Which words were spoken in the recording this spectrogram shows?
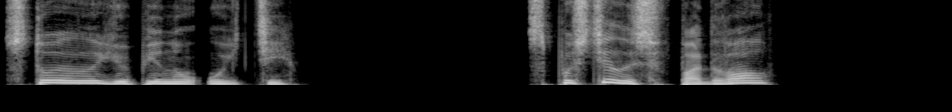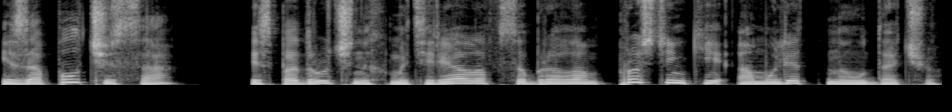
стоило Юпину уйти. Спустилась в подвал и за полчаса из подручных материалов собрала простенький амулет на удачу.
